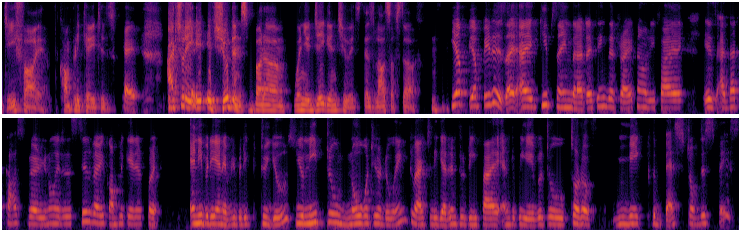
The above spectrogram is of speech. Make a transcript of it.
DeFi, complicated. Okay. Actually, it, it shouldn't, but um, when you dig into it, there's lots of stuff. yep, yep, it is. I, I keep saying that. I think that right now DeFi is at that cusp where you know it is still very complicated for anybody and everybody to use. You need to know what you're doing to actually get into DeFi and to be able to sort of make the best of this space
